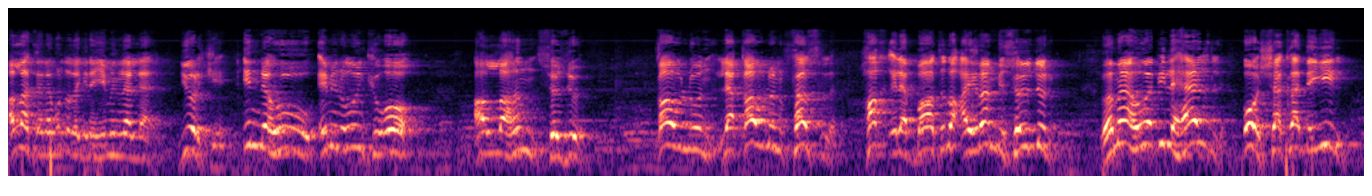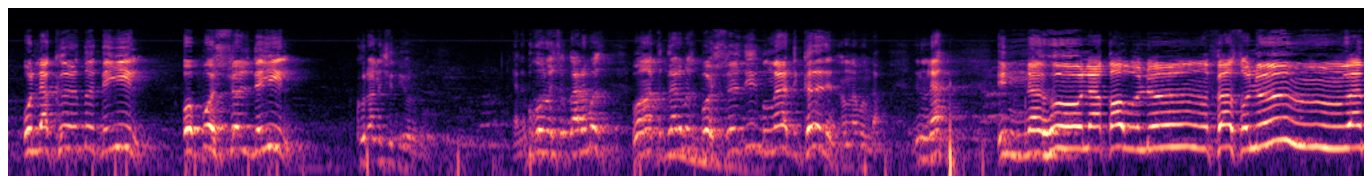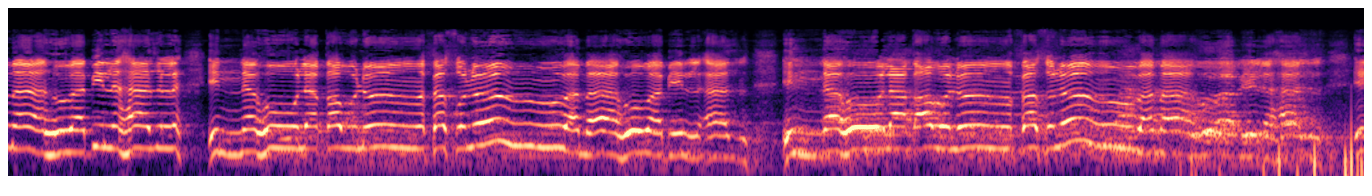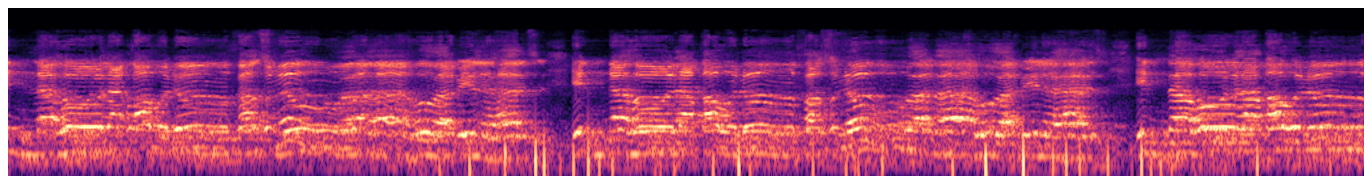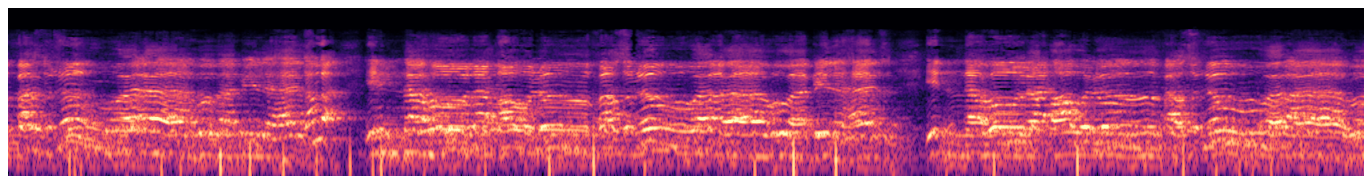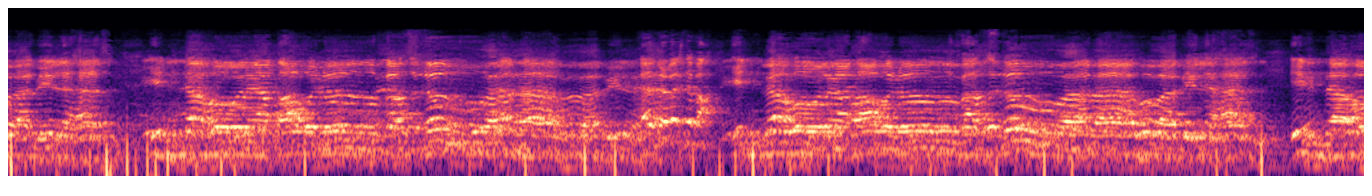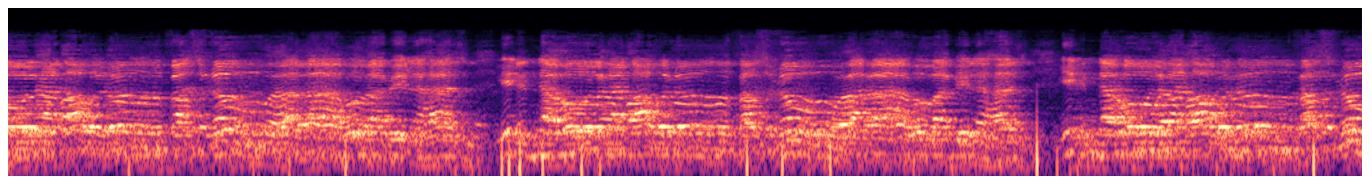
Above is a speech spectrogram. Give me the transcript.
Allah Teala burada da yine yeminlerle diyor ki innehu emin olun ki o Allah'ın sözü kavlun le kavlun fasl hak ile batılı ayıran bir sözdür. Ve ma huve bil hezl o şaka değil, o lakırdı değil, o boş söz değil. Kur'an için diyorum. Yani bu konuştuklarımız, bu anlattıklarımız boş söz değil. Bunlara dikkat edin anlamında. Dinle. İnnehu lekavlun faslun ve ma huve bil hazl. İnnehu lekavlun faslun ve ma huve bil hazl. İnnehu lekavlun faslun ve ma huve bil hazl. إنه لقول فضل إنه لقول فصل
